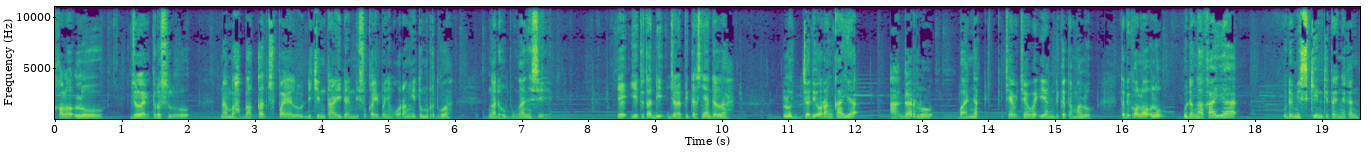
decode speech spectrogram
Kalau lu jelek terus lu nambah bakat supaya lu dicintai dan disukai banyak orang itu menurut gua nggak ada hubungannya sih. Ya, ya itu tadi jalan pintasnya adalah lu jadi orang kaya agar lu banyak cewek-cewek yang deket sama lu. Tapi kalau lu udah nggak kaya udah miskin kitanya kan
